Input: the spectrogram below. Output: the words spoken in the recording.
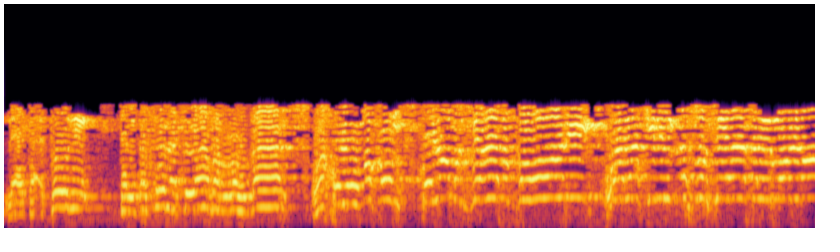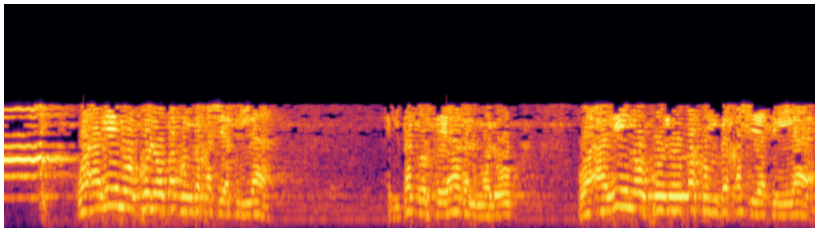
لا تأتوني تلبسون ثياب الرهبان وقلوبكم قلوب الذئاب الضواري ولكن البسوا ثياب الملوك وألينوا قلوبكم بخشية الله. البسوا ثياب الملوك وألينوا قلوبكم بخشية الله.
